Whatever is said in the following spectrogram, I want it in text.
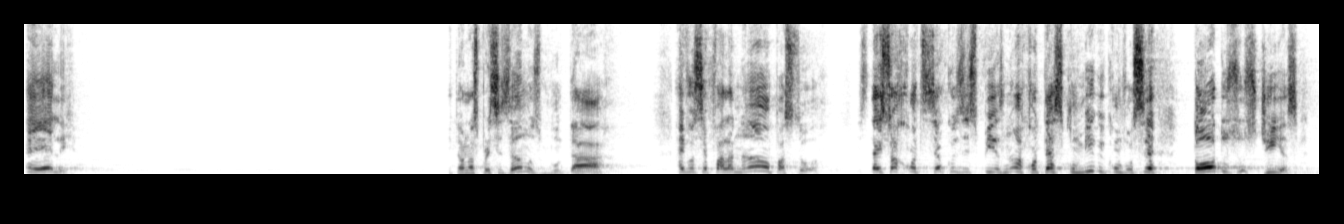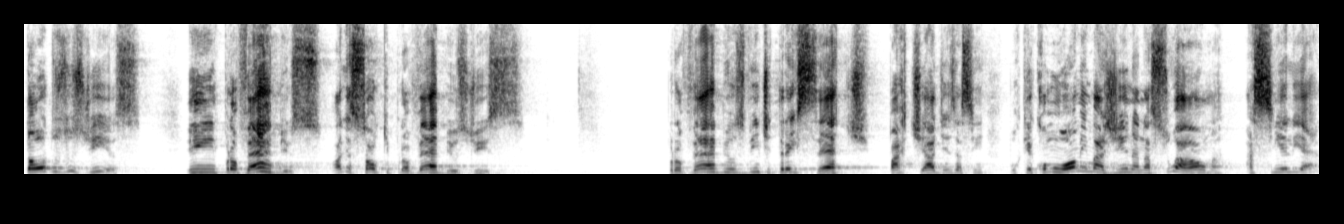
é ele. Então nós precisamos mudar. Aí você fala: "Não, pastor, isso daí só aconteceu com os espias". Não, acontece comigo e com você todos os dias, todos os dias. Em Provérbios, olha só o que Provérbios diz. Provérbios 23, 7, parte A diz assim: Porque como o homem imagina na sua alma, assim ele é.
